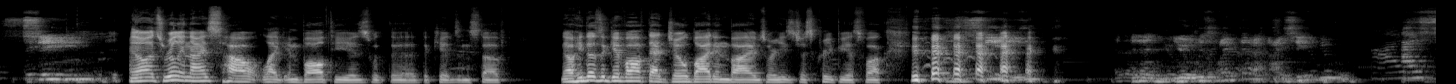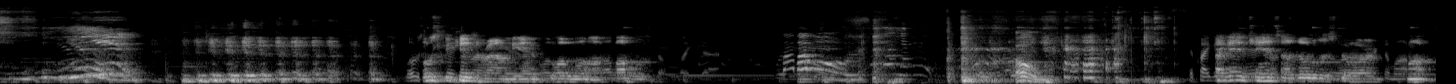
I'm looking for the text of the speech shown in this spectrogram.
See, You know, it's really nice how like involved he is with the the kids and stuff. No, he doesn't give off that Joe Biden vibes where he's just creepy as fuck. see, and then you just like that. I see you. Most of the kids around here blow uh, bubbles. oh, If I get a chance, I'll go to the store and come up.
